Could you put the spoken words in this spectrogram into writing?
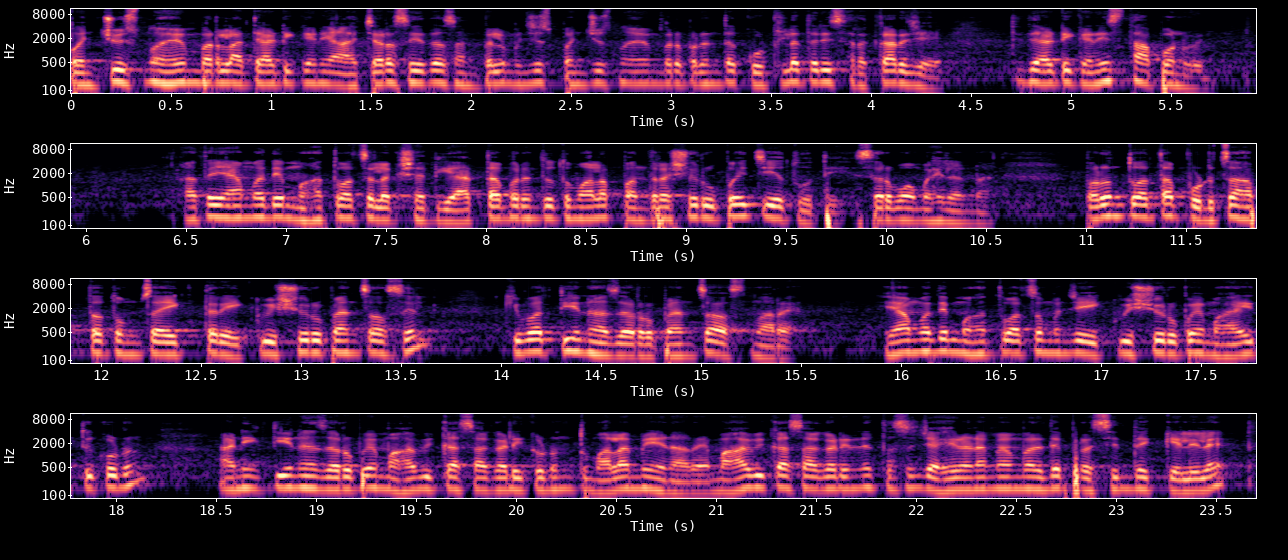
पंचवीस नोव्हेंबरला त्या ठिकाणी आचारसंहिता संपेल म्हणजेच पंचवीस नोव्हेंबरपर्यंत कुठलं तरी सरकार जे आहे ते त्या ठिकाणी स्थापन होईल. आता यामध्ये महत्त्वाचं लक्षात घ्या आतापर्यंत तुम्हाला पंधराशे रुपयेच येत होते सर्व महिलांना. परंतु आता पुढचा हप्ता तुमचा एकतर एकवीसशे रुपयांचा असेल किंवा तीन हजार रुपयांचा असणार आहे. यामध्ये महत्त्वाचं म्हणजे एकवीसशे रुपये महायुतीकडून आणि तीन हजार रुपये महाविकास आघाडीकडून तुम्हाला मिळणार आहे. महाविकास आघाडीने तसं जाहीरनाम्यामध्ये प्रसिद्ध केलेलं आहे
